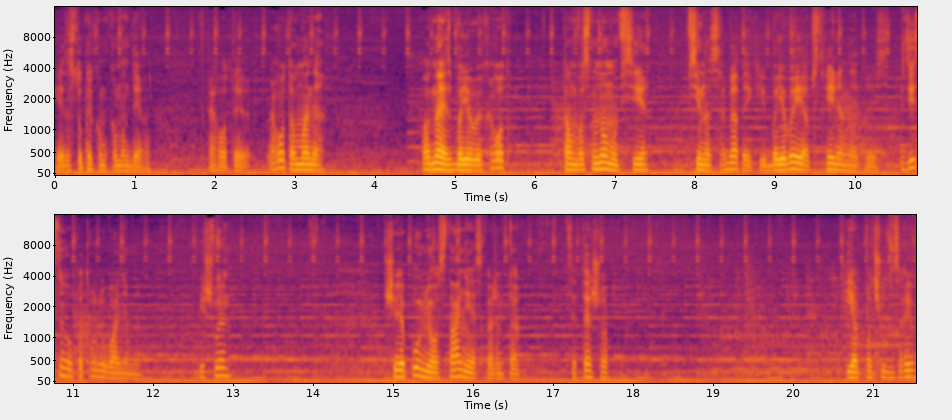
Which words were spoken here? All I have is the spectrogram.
є заступником командира роти. Рота в мене одна із бойових рот. Там в основному всі всі нас ребята, які бойові, обстріляні, тобто здійснювали патрулювання ми. Пішли. Що я пам'ятаю останнє, скажімо так, це те, що я почув зрив,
